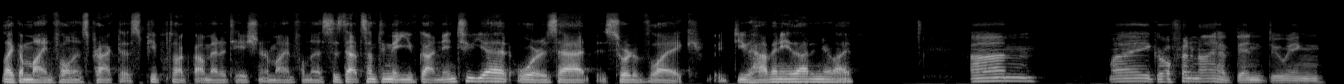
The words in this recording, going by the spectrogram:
like a mindfulness practice. People talk about meditation or mindfulness. Is that something that you've gotten into yet, or is that sort of like? Do you have any of that in your life? Um, my girlfriend and I have been doing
